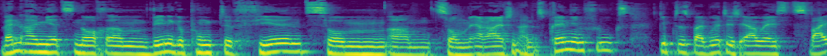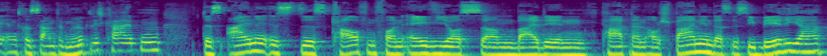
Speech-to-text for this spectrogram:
Wenn einem jetzt noch ähm, wenige Punkte fehlen zum, ähm, zum Erreichen eines Prämienflugs, gibt es bei British Airways zwei interessante Möglichkeiten. Das eine ist das Kaufen von Avios ähm, bei den Partnern aus Spanien, das ist Iberia.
